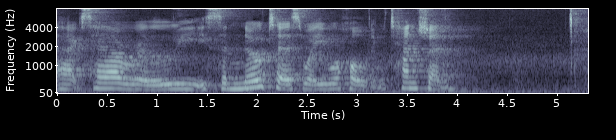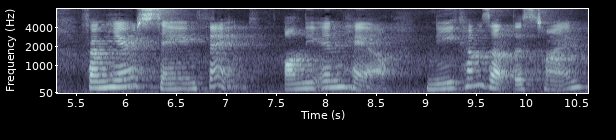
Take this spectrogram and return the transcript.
Exhale, release. And notice where you were holding tension. From here, same thing. On the inhale, knee comes up this time.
